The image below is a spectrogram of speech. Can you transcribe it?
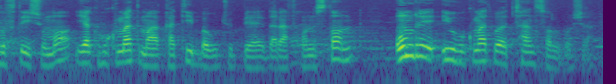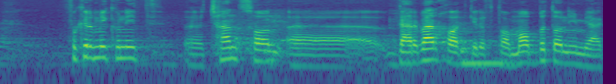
گفته شما یک حکومت موقتی به وجود بیاید در افغانستان عمر این حکومت باید چند سال باشه؟ فکر می‌کنید چند سال اه، در بر خواهد گرفت تا ما بتانیم یک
